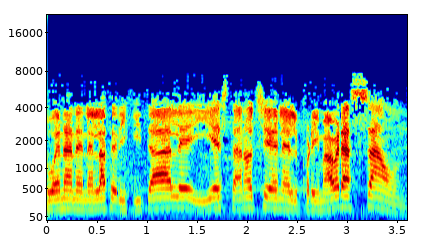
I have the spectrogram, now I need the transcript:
Suenan en enlace digital y esta noche en el Primavera Sound.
